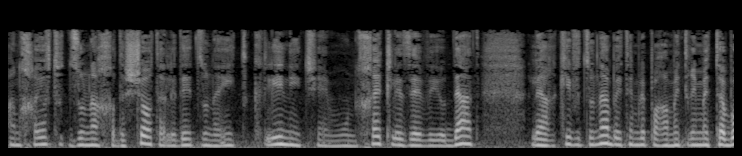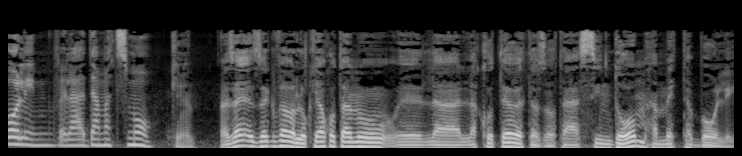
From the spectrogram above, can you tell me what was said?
הנחיות תזונה חדשות על ידי תזונאית קלינית שמונחית לזה ויודעת להרכיב תזונה בהתאם לפרמטרים מטאבוליים ולאדם עצמו. כן. אז זה, זה כבר לוקח אותנו אה, לכותרת הזאת, הסינדרום המטאבולי.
